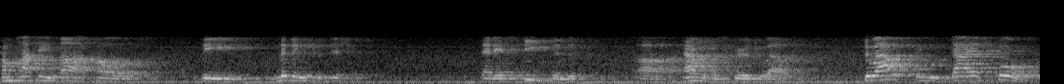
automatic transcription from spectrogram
Hampate Ba calls the living tradition that is steeped in the uh, African spirituality. Throughout the diaspora,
